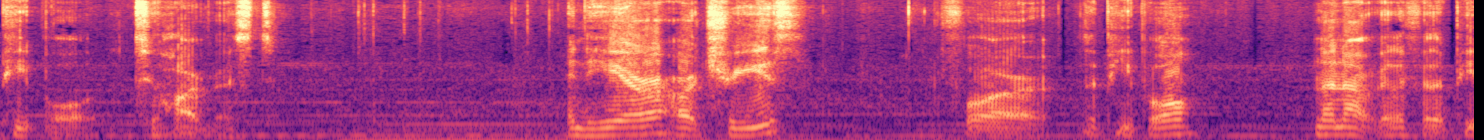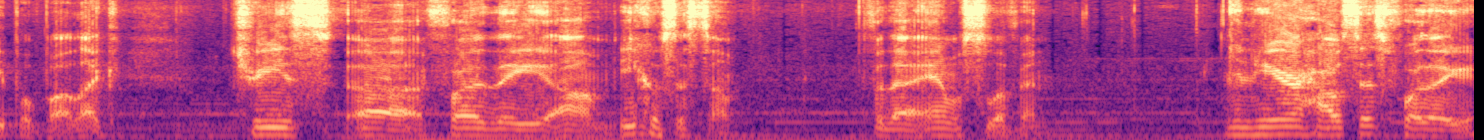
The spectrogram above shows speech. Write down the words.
people to harvest. And here are trees for the people. No, not really for the people, but like trees uh, for the um, ecosystem, for the animals to live in. And here houses for the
